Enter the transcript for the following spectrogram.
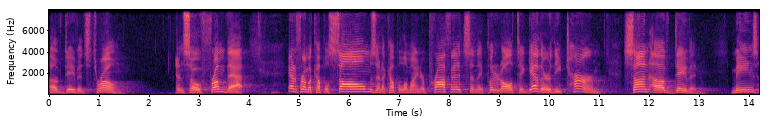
of David's throne. And so, from that, and from a couple Psalms and a couple of minor prophets, and they put it all together, the term son of David means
